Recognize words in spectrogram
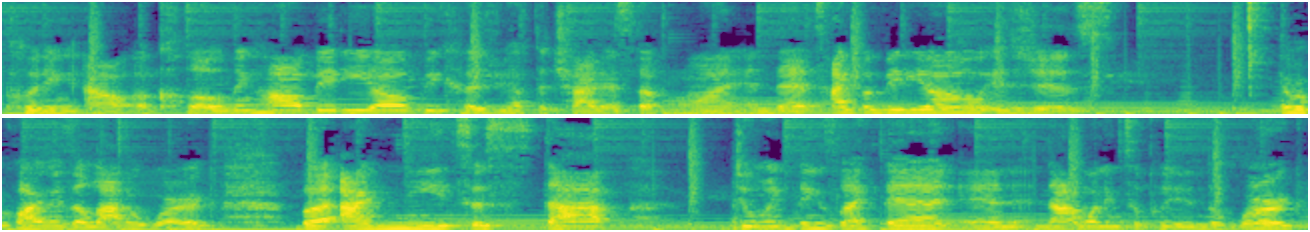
putting out a clothing haul video because you have to try that stuff on. And that type of video is just, it requires a lot of work. But I need to stop doing things like that and not wanting to put in the work.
